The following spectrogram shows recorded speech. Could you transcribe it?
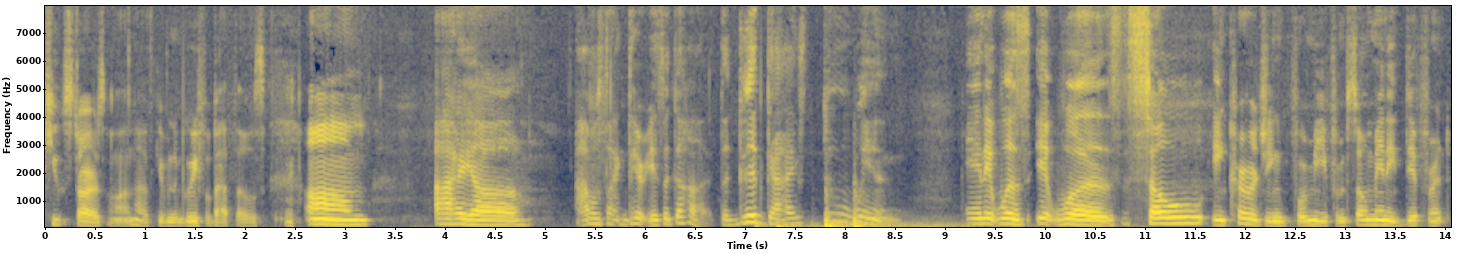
cute stars on, I was giving him grief about those. um, I uh, I was like, there is a God. The good guys win, and it was it was so encouraging for me from so many different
